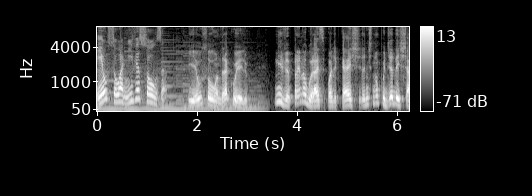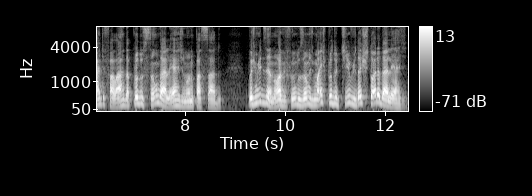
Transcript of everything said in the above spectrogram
Eu sou a Nívia Souza. E eu sou o André Coelho. Nívia, para inaugurar esse podcast, a gente não podia deixar de falar da produção da Alerj no ano passado. 2019 foi um dos anos mais produtivos da história da Alerj.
